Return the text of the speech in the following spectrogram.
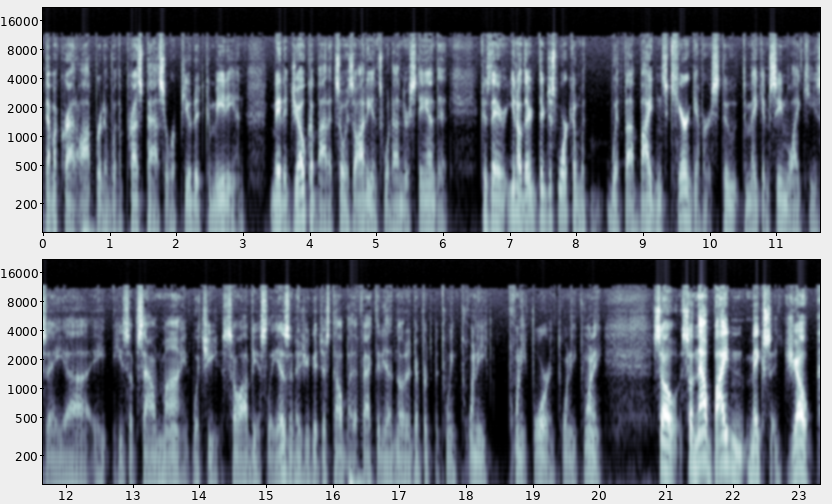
Democrat operative with a press pass, a reputed comedian, made a joke about it so his audience would understand it because they're you know they're they're just working with with uh, Biden's caregivers to to make him seem like he's a uh, he, he's of sound mind, which he so obviously isn't, as you could just tell by the fact that he doesn't know the difference between 2024 and 2020. So so now Biden makes a joke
